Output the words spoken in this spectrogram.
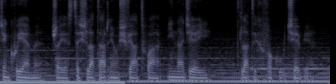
Dziękujemy, że jesteś latarnią światła i nadziei dla tych wokół Ciebie.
